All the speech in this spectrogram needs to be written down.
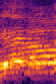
Get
